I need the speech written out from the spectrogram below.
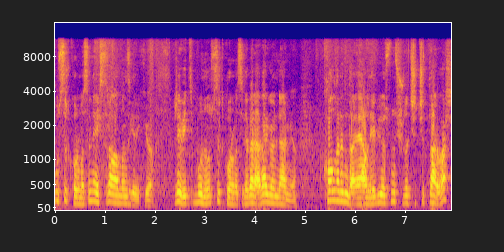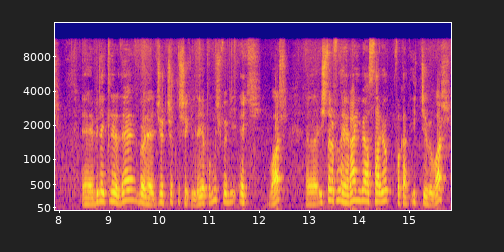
Bu sırt korumasını ekstra almanız gerekiyor. Revit bunu sırt korumasıyla beraber göndermiyor. Kollarını da ayarlayabiliyorsunuz. Şurada çıt çıtlar var. E, bilekleri de böyle cırt cırtlı şekilde yapılmış ve bir ek var. E, iç tarafında herhangi bir astar yok fakat iç cebi var.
